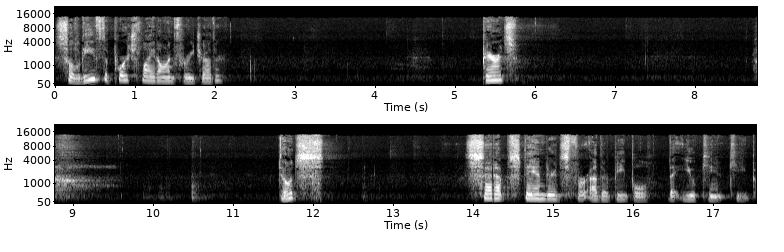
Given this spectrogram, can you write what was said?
So leave the porch light on for each other. Parents, don't s- set up standards for other people that you can't keep.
